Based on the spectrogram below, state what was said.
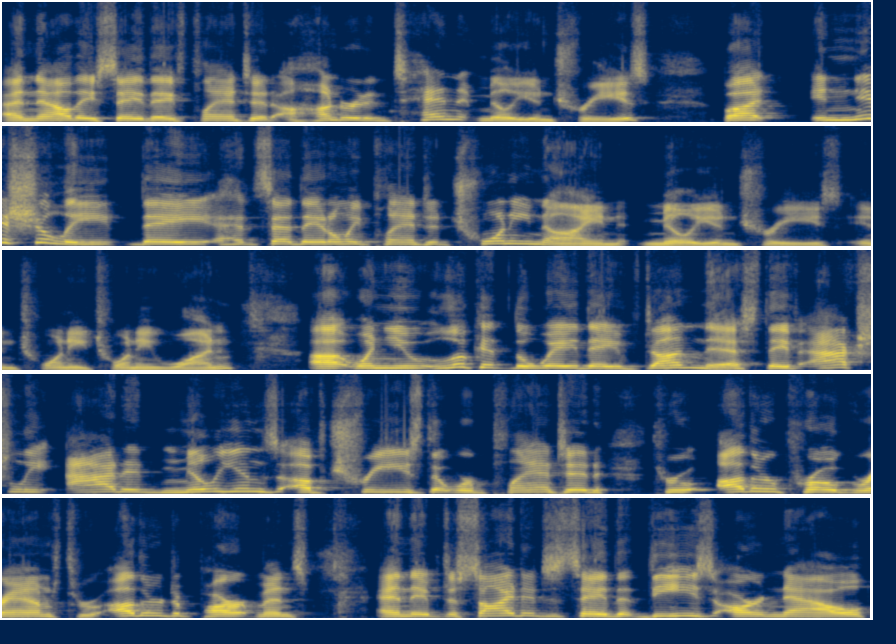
and now they say they've planted 110 million trees. But initially, they had said they had only planted 29 million trees in 2021. Uh, when you look at the way they've done this, they've actually added millions of trees that were planted through other programs, through other departments, and they've decided to say that these are now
